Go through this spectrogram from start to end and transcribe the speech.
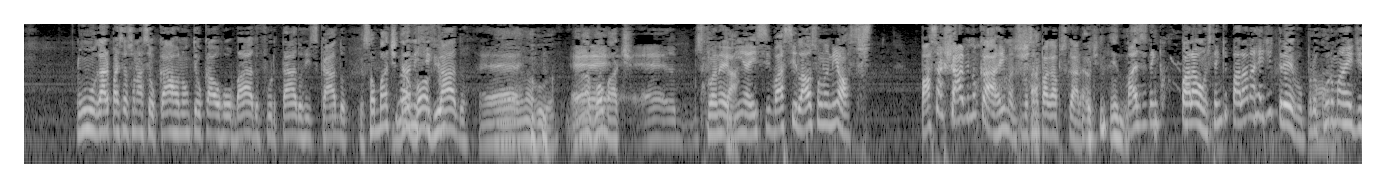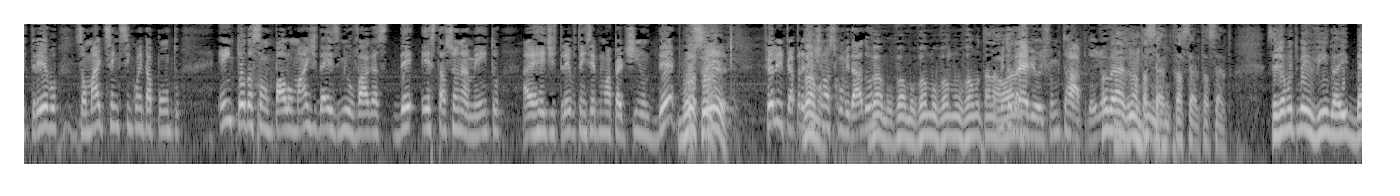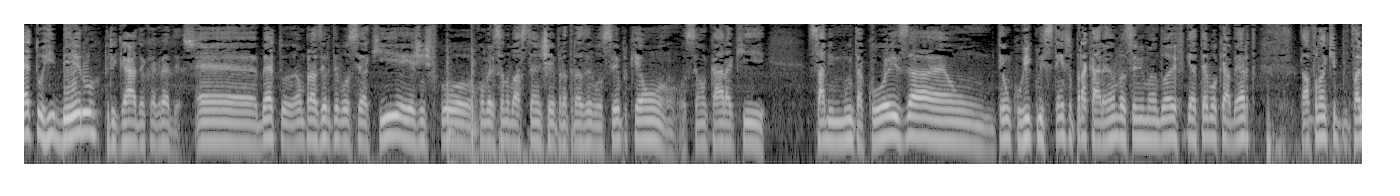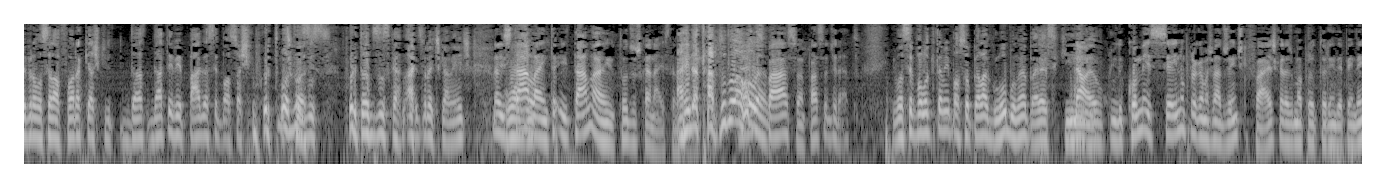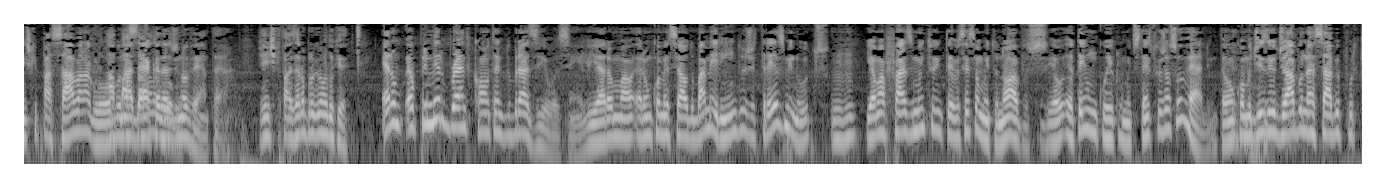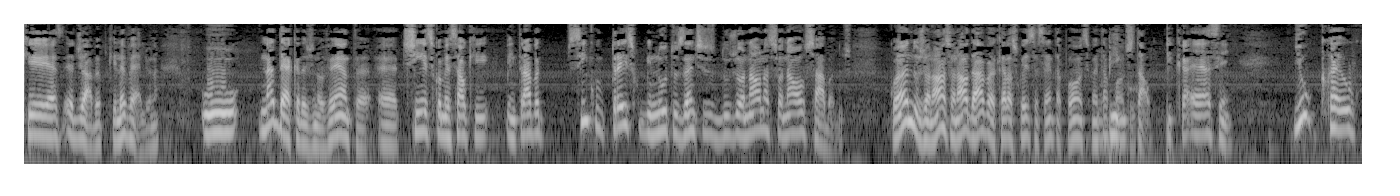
um lugar pra estacionar seu carro, não ter o carro roubado, furtado, riscado, O pessoal bate na avó, viu? danificado. É, É, na rua. Na avó bate. é, os flanelinhos aí, se vacilar, os flanelinhos, ó, passa a chave no carro, hein, mano, se você não pagar pros caras. É o de menos. Mas você tem que parar onde? Você tem que parar na Rede Trevo. Procura uma Rede Trevo, são mais de 150 pontos em toda São Paulo, mais de 10 mil vagas de estacionamento. Aí a Rede Trevo tem sempre uma pertinho de... Você. Felipe, apresente Vamos. nosso convidado. Vamos, vamos, vamos, vamos, vamos, tá na Foi muito hora. breve hoje, foi muito rápido. Hoje Foi breve, não, tá certo, tá certo, tá certo. Seja muito bem-vindo aí, Beto Ribeiro. Obrigado, eu que agradeço. É, Beto, é um prazer ter você aqui e a gente ficou conversando bastante aí pra trazer você, porque é um, você é um cara que sabe muita coisa, é um, tem um currículo extenso pra caramba, você me mandou, eu fiquei até boquiaberto. Tava falando que, falei pra você lá fora que acho que da, da TV paga você passou acho que por todos os, por todos os canais praticamente. Não, Com está algum- lá, em, to- e tá lá em todos os canais também. Ainda tá tudo lá Eles rolando. passam, passa direto. E você falou que também passou pela Globo, né? Parece que. Não, eu comecei num programa chamado Gente que Faz, que era de uma produtora independente que passava na Globo Ah, na passava na década Globo. de 90. é. Gente que faz, era um programa do quê? Era um- é o primeiro brand content do Brasil, assim. Ele era, uma, era um comercial do Bamerindos de três minutos. Uhum. E é uma fase muito. Vocês são muito novos. Eu, eu tenho um currículo muito extenso porque eu já sou velho. Então, como dizem, o diabo não é sábio porque é, é diabo, é porque ele é velho, né? O, na década de 90, eh, tinha esse comercial que entrava cinco, três minutos antes do Jornal Nacional aos sábados. Quando o Jornal Nacional dava aquelas coisas 60 pontos, 50 pico. pontos e tal. Pica, é assim. E o, o,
